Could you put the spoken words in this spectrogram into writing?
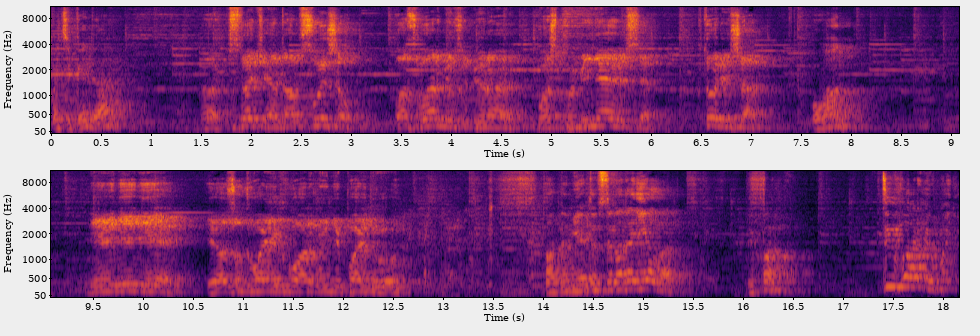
По тебе, да? А, кстати, я там слышал, вас в армию забирают. Может, поменяемся? Кто решат? Он? Не-не-не, я за двоих в армию не пойду. Ладно, мне это все надоело. Рифат, ты в армию пойдешь.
